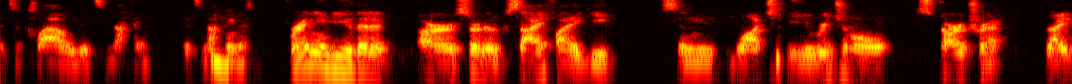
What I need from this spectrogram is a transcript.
It's a cloud. It's nothing. It's nothing. Mm-hmm. For any of you that are sort of sci-fi geeks and watch the original Star Trek. I,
